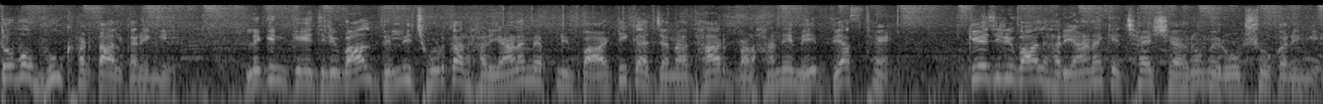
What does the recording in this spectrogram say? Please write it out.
तो वो भूख हड़ताल करेंगे। लेकिन केजरीवाल दिल्ली छोड़कर हरियाणा में अपनी पार्टी का जनाधार बढ़ाने में व्यस्त हैं। केजरीवाल हरियाणा के छह शहरों में रोड शो करेंगे।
